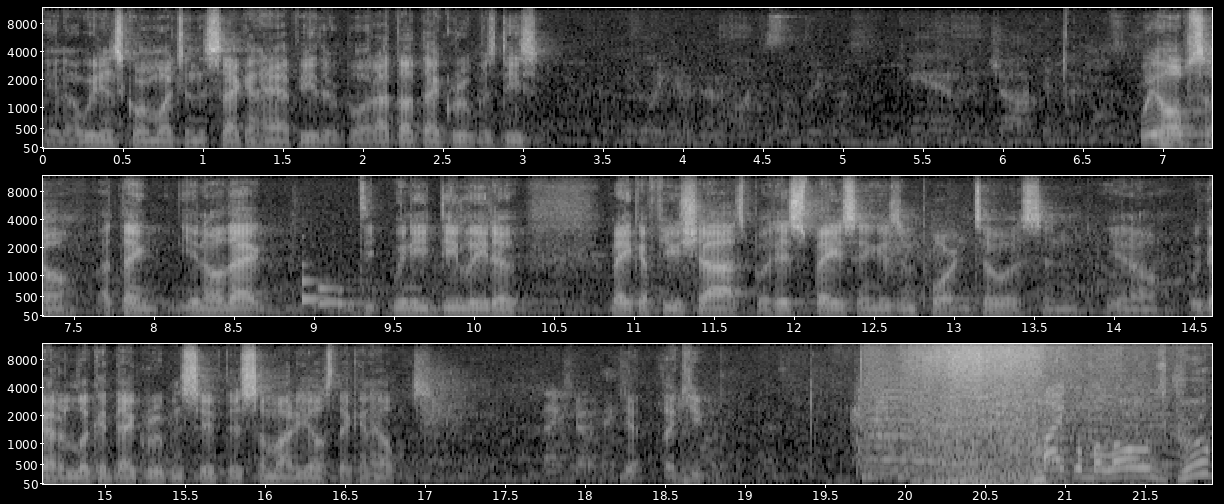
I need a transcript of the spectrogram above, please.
You know, we didn't score much in the second half either, but I thought that group was decent. Like kind of onto something with Cam and Jock and then also. We hope so. I think, you know, that we need D. Lee to make a few shots, but his spacing is important to us. And, you know, we got to look at that group and see if there's somebody else that can help us. Thanks, Joe. Yeah, thank you. Michael Malone's group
